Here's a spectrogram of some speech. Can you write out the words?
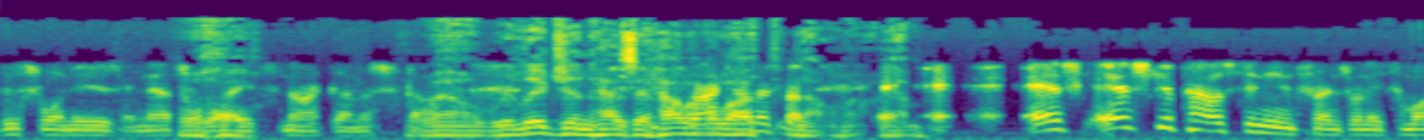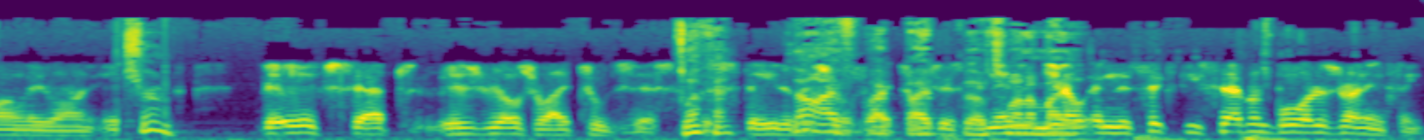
This one is, and that's oh. why it's not going to stop. Well, religion has a hell of a lot. No, um, ask ask your Palestinian friends when they come on later on. Sure they accept Israel's right to exist, okay. the state of no, Israel's I, right to exist. That's and one of my... you know, in the 67 borders or anything.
